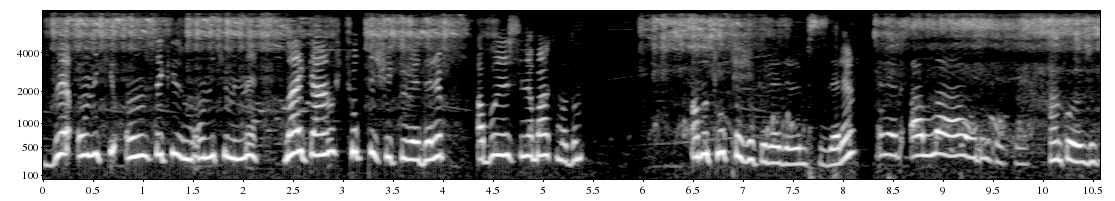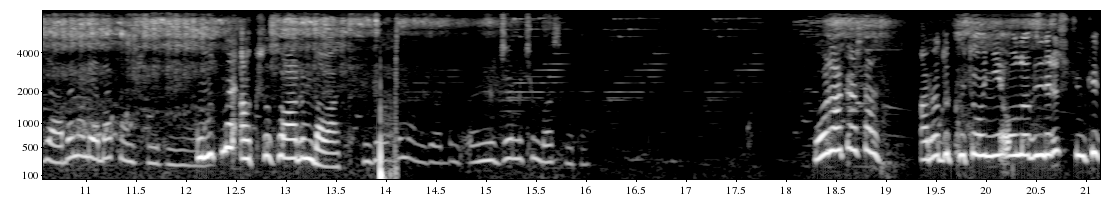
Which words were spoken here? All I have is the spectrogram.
ve 12 18 mi 12 mi ne like gelmiş. Çok teşekkür ederim. Abonesine bakmadım. Ama çok teşekkür ederim sizlere. Evet Allah ödüm koptu. Kanka öldüm. Ya ben oraya bakmamış mıydım ya? Unutma aksesuarım da var. Gördüm onu gördüm. Önleyeceğim için basmadım. Bu arada arkadaşlar arada kötü oynuyor olabiliriz çünkü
